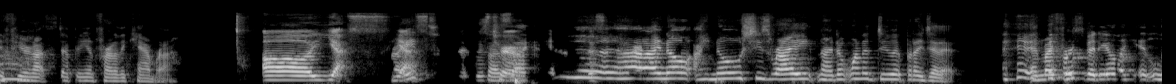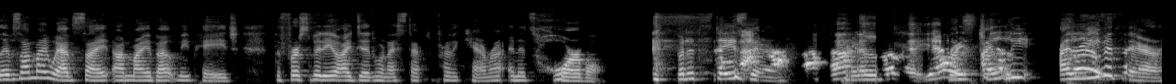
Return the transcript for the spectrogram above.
if you're not stepping in front of the camera. Oh, uh, yes. Right? Yes. This is so true. I, like, yeah, I know, I know she's right, and I don't want to do it, but I did it. and my first video, like it lives on my website on my About Me page. The first video I did when I stepped in front of the camera, and it's horrible but it stays there. Right? I love it. Yeah, right? I leave I leave it there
